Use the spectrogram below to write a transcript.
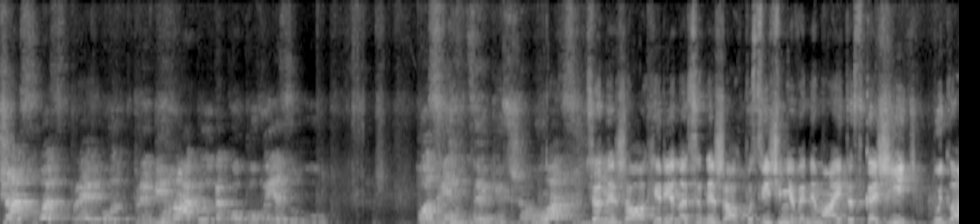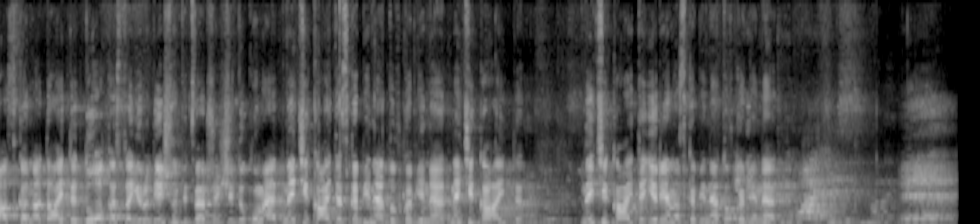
Час у вас при, от, прибігати отако по визову, по дзвінку. Це. У вас Це є. не жах, Ірина, це не жах. Посвідчення ви не маєте. Скажіть, будь ласка, надайте доказ та юридично підтверджуючий документ. Не тікайте з кабінету в кабінет. Не тікайте. Не тікайте, Ірина, з кабінету в кабінет. Е,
